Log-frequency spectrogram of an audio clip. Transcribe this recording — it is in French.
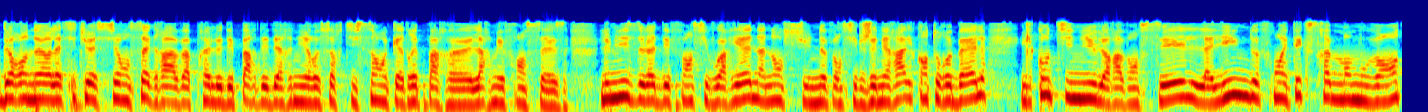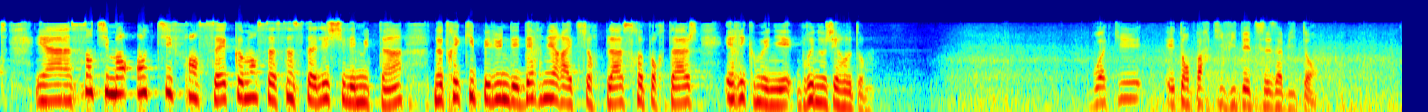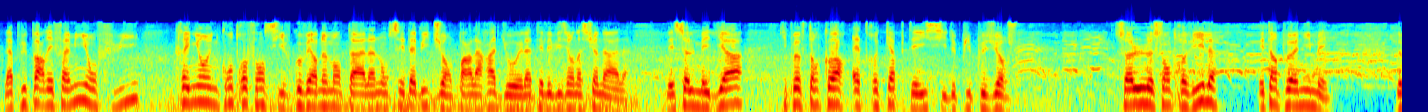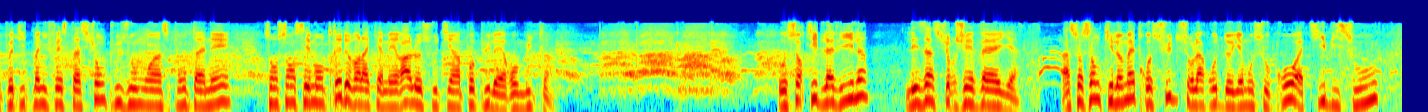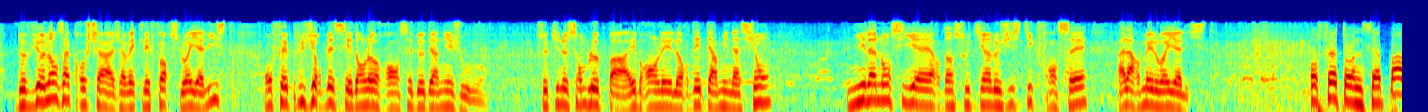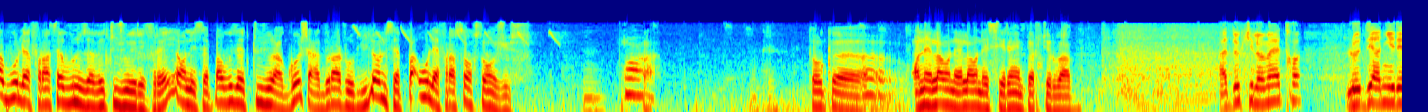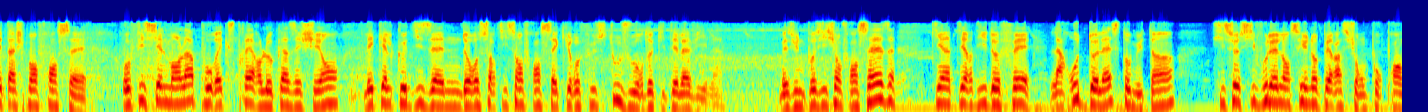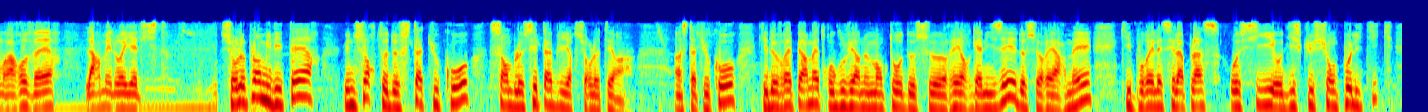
D'heure en heure, la situation s'aggrave après le départ des derniers ressortissants encadrés par euh, l'armée française. Le ministre de la Défense ivoirienne annonce une offensive générale. Quant aux rebelles, ils continuent leur avancée. La ligne de front est extrêmement mouvante et un sentiment anti-français commence à s'installer chez les mutins. Notre équipe est l'une des dernières à être sur place. Reportage Éric Meunier, Bruno Giraudon. Boaké est en partie vidé de ses habitants. La plupart des familles ont fui, craignant une contre-offensive gouvernementale annoncée d'Abidjan par la radio et la télévision nationale, les seuls médias qui peuvent encore être captés ici depuis plusieurs jours. Seul le centre-ville est un peu animé. De petites manifestations plus ou moins spontanées sont censées montrer devant la caméra le soutien populaire aux mutins. Aux sorties de la ville, les insurgés veillent à 60 km au sud, sur la route de Yamoussoukro, à Tibissou, de violents accrochages avec les forces loyalistes ont fait plusieurs blessés dans leur rang ces deux derniers jours. Ce qui ne semble pas ébranler leur détermination, ni l'annonce hier d'un soutien logistique français à l'armée loyaliste. En fait, on ne sait pas, vous les Français, vous nous avez toujours effrayés, on ne sait pas, vous êtes toujours à gauche, à droite, au milieu, on ne sait pas où les Français sont justes. Hmm. Voilà. Donc, euh, on est là, on est là, on est serein, imperturbable. À 2 km, le dernier détachement français, officiellement là pour extraire le cas échéant les quelques dizaines de ressortissants français qui refusent toujours de quitter la ville. Mais une position française qui interdit de fait la route de l'Est aux mutins si ceux-ci voulaient lancer une opération pour prendre à revers l'armée loyaliste. Sur le plan militaire, une sorte de statu quo semble s'établir sur le terrain. Un statu quo qui devrait permettre aux gouvernementaux de se réorganiser, de se réarmer, qui pourrait laisser la place aussi aux discussions politiques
